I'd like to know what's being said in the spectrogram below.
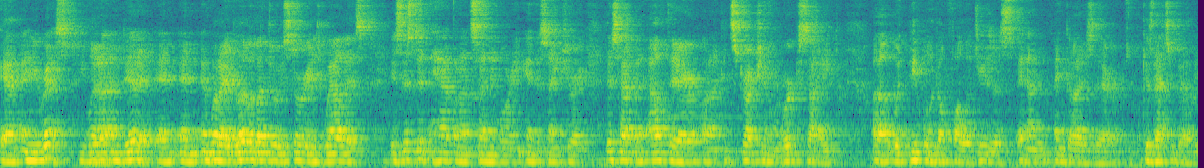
and, and you risked. You went yeah. out and did it. And, and and what I love about Joey's story as well is is this didn't happen on Sunday morning in the sanctuary. This happened out there on a construction work site uh, with people who don't follow Jesus, and, and God is there because that's who God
